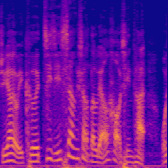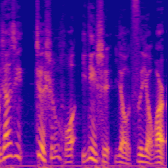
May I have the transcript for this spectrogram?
只要有一颗积极向上的良好心态，我相信这生活一定是有滋有味儿。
